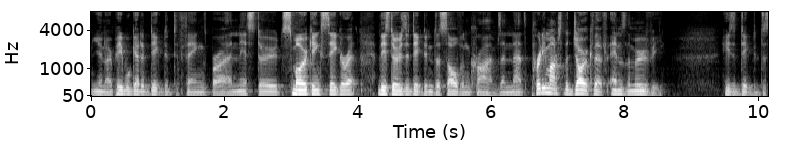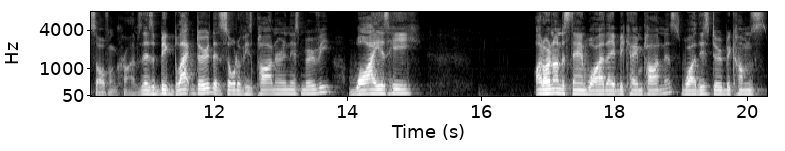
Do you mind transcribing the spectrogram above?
you know, people get addicted to things, bro. And this dude, smoking cigarette, this dude's addicted to solving crimes. And that's pretty much the joke that ends the movie. He's addicted to solving crimes. There's a big black dude that's sort of his partner in this movie. Why is he? I don't understand why they became partners. Why this dude becomes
